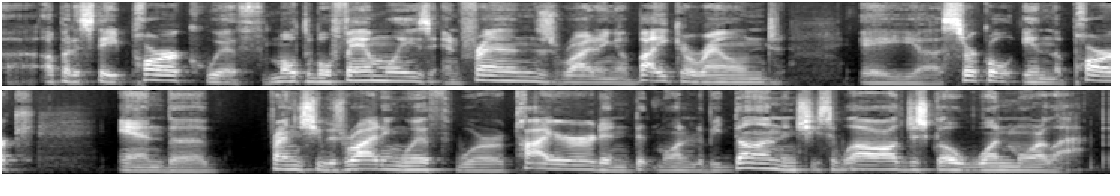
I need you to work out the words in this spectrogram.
uh, up at a state park with multiple families and friends riding a bike around a uh, circle in the park. And the friends she was riding with were tired and didn't want it to be done. And she said, Well, I'll just go one more lap.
